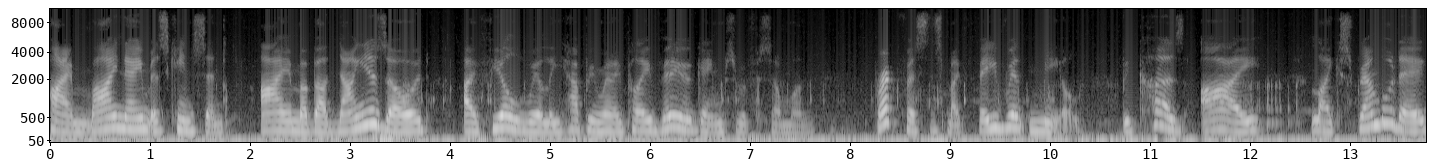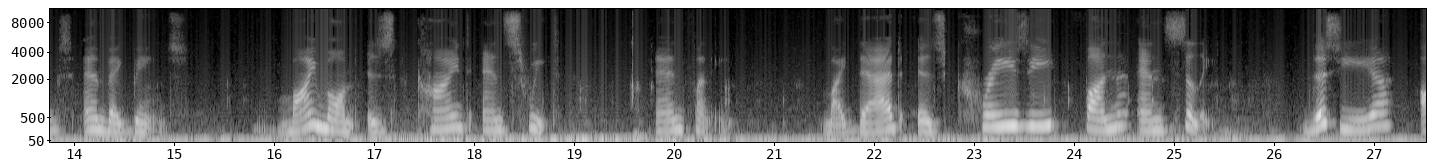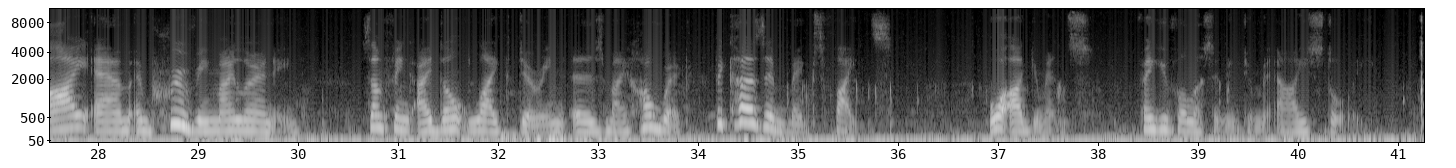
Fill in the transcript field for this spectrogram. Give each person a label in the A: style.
A: Hi, my name is Kingston. I am about nine years old. I feel really happy when I play video games with someone. Breakfast is my favorite meal because I like scrambled eggs and baked beans. My mom is kind and sweet and funny. My dad is crazy, fun, and silly. This year, I am improving my learning. Something I don't like doing is my homework because it makes fights or arguments. Thank you for listening to my story.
